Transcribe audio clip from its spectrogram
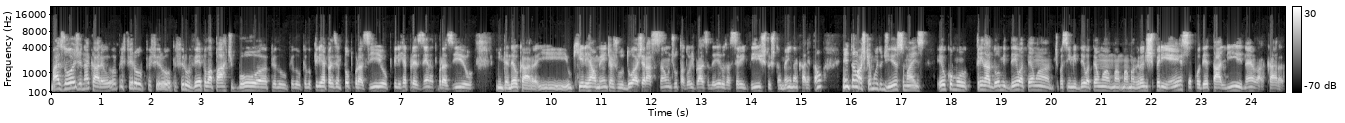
Mas hoje, né, cara, eu, eu, prefiro, prefiro, prefiro ver pela parte boa, pelo, pelo, pelo que ele representou pro Brasil, porque ele representa pro Brasil, entendeu, cara? E, e o que ele realmente ajudou a geração de lutadores brasileiros a serem vistos também, né, cara? Então, então acho que é muito disso, mas eu como treinador me deu até uma, tipo assim, me deu até uma, uma, uma grande experiência poder estar tá ali, né, cara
